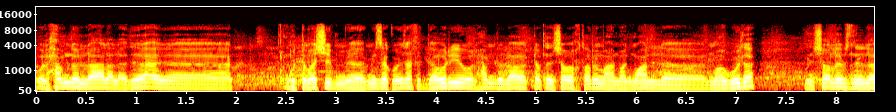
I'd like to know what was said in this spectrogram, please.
والحمد لله على الأداء آه، كنت ماشي بميزه كويسة في الدوري والحمد لله الكابتن شاوي اختارني مع المجموعة الموجودة. وإن شاء الله بإذن الله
